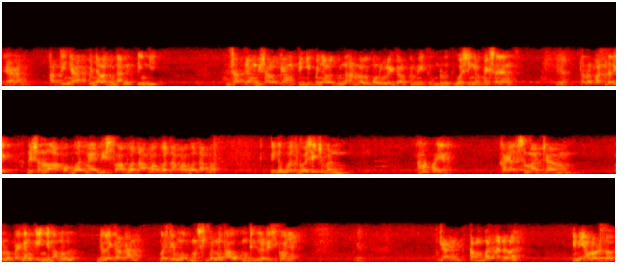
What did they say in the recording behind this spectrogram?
Ya kan? Artinya penyalahgunaannya tinggi. Zat yang disalah yang tinggi penyalahgunaan lalu mau dilegalkan itu menurut gue sih nggak make sense. Ya, terlepas dari desain lo apa buat medis lah, buat apa, buat apa, buat apa. Itu buat gue sih cuman apa ya? Kayak semacam lu pengen keinginan lu dilegalkan meskipun meskipun lo tahu mungkin itu risikonya. Ya. yang keempat adalah ini yang lo harus tahu.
